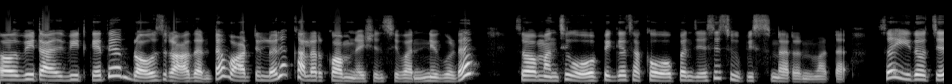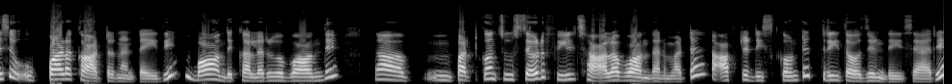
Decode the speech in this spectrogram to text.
వీటి వీట వీటికైతే బ్లౌజ్ రాదంట. వాటిల్లోనే కలర్ కాంబినేషన్స్ ఇవన్నీ కూడా. సో మంచి ఓపిక్గా చక్కగా ఓపెన్ చేసి చూపిస్తున్నారు అనమాట సో ఇది వచ్చేసి ఉప్పాడ కాటన్ అంట ఇది. బాగుంది కలర్ బాగుంది పట్టుకొని చూస్తే కూడా ఫీల్ చాలా బాగుంది అనమాట ఆఫ్టర్ డిస్కౌంట్ త్రీ థౌజండ్ ఈ శారీ.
